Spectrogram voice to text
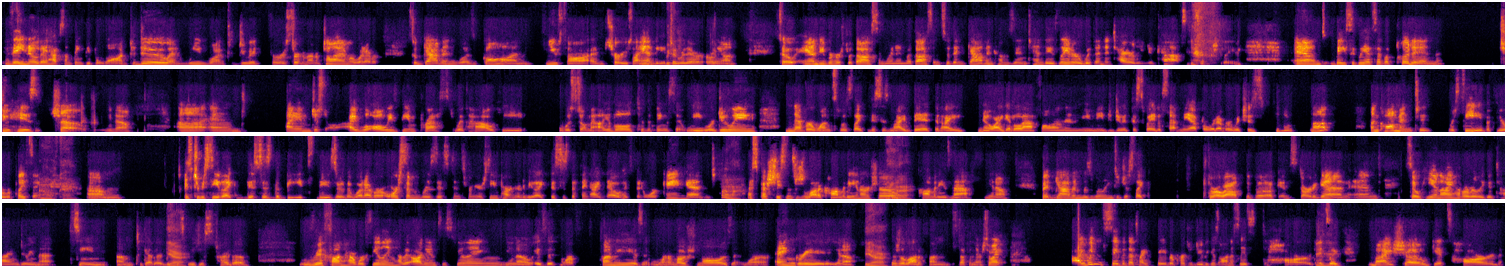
they know they have something people want to do and we want to do it for a certain amount of time or whatever so gavin was gone you saw i'm sure you saw andy if We you were there early on so Andy rehearsed with us and went in with us. And so then Gavin comes in 10 days later with an entirely new cast, essentially. And basically has to have a put in to his show, you know? Uh, and I am just, I will always be impressed with how he was so malleable to the things that we were doing. Never once was like, this is my bit that I know I get a laugh on and you need to do it this way to set me up or whatever, which is, you know, not uncommon to receive if you're replacing Oh, okay. um, is to receive like this is the beats, these are the whatever, or some resistance from your scene partner to be like, this is the thing I know has been working, and Huh. especially since there's a lot of comedy in our show, Yeah. comedy is math, you know. But Gavin was willing to just like throw out the book and start again, and so he and I have a really good time doing that scene um, together because Yeah. we just try to riff on how we're feeling, how the audience is feeling. You know, is it more funny? Is it more emotional? Is it more angry? You know, Yeah. there's a lot of fun stuff in there. So I, I wouldn't say that that's my favorite part to do because honestly, it's hard. It's Mhm. like my show gets hard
